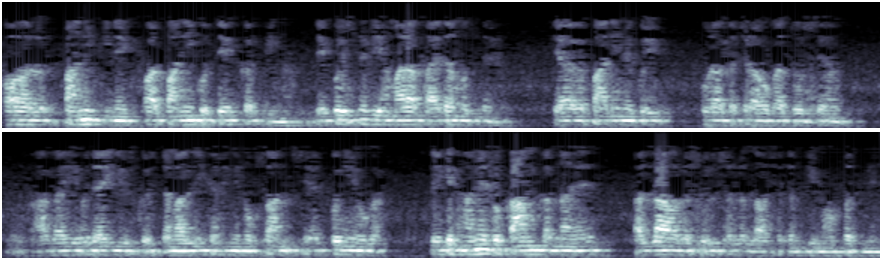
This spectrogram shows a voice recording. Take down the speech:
اور پانی پینے اور پانی کو دیکھ کر پینا۔ دیکھو، اس میں بھی ہمارا فائدہ مند ہے کہ اگر پانی میں کوئی کوڑا کچرا ہوگا تو اس سے ہم آگاہی ہو جائے گی، اس کو استعمال نہیں کریں گے، نقصان، صحت کو نہیں ہوگا۔ لیکن ہمیں تو کام کرنا ہے اللہ اور رسول صلی اللہ علیہ وسلم کی محبت میں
